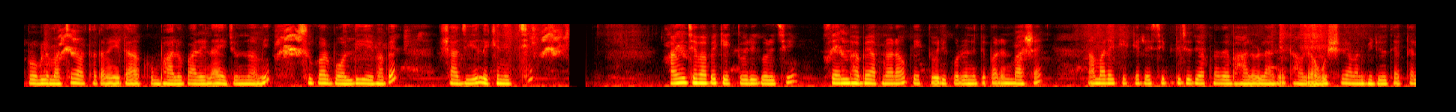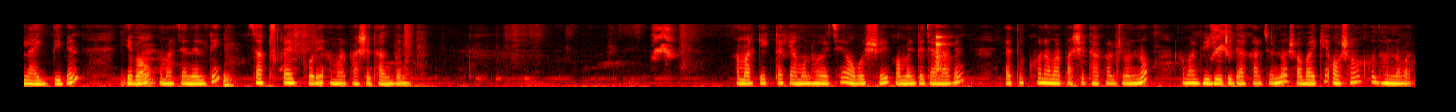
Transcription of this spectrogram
প্রবলেম আছে, অর্থাৎ আমি এটা খুব ভালো পারি না, এই জন্য আমি সুগার বল দিয়ে এভাবে সাজিয়ে লিখে নিচ্ছি। আমি যেভাবে কেক তৈরি করেছি সেমভাবে আপনারাও কেক তৈরি করে নিতে পারেন বাসায়। আমার এই কেকের রেসিপিটি যদি আপনাদের ভালো লাগে, তাহলে অবশ্যই আমার ভিডিওতে একটা লাইক দিবেন এবং আমার চ্যানেলটি সাবস্ক্রাইব করে আমার পাশে থাকবেন। আমার কেকটা কেমন হয়েছে অবশ্যই কমেন্টে জানাবেন। এতক্ষণ আমার পাশে থাকার জন্য, আমার ভিডিওটি দেখার জন্য সবাইকে অসংখ্য ধন্যবাদ।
